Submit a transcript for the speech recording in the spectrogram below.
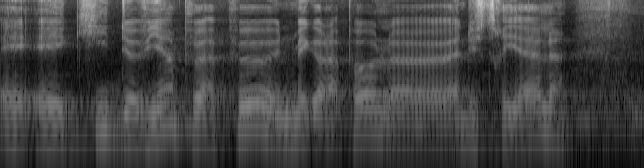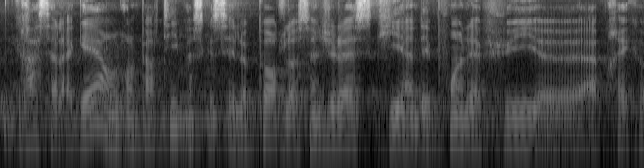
et, qui devient peu à peu une mégalopole industrielle grâce à la guerre en grande partie, parce que c'est le port de Los Angeles qui est un des points d'appui euh, après que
